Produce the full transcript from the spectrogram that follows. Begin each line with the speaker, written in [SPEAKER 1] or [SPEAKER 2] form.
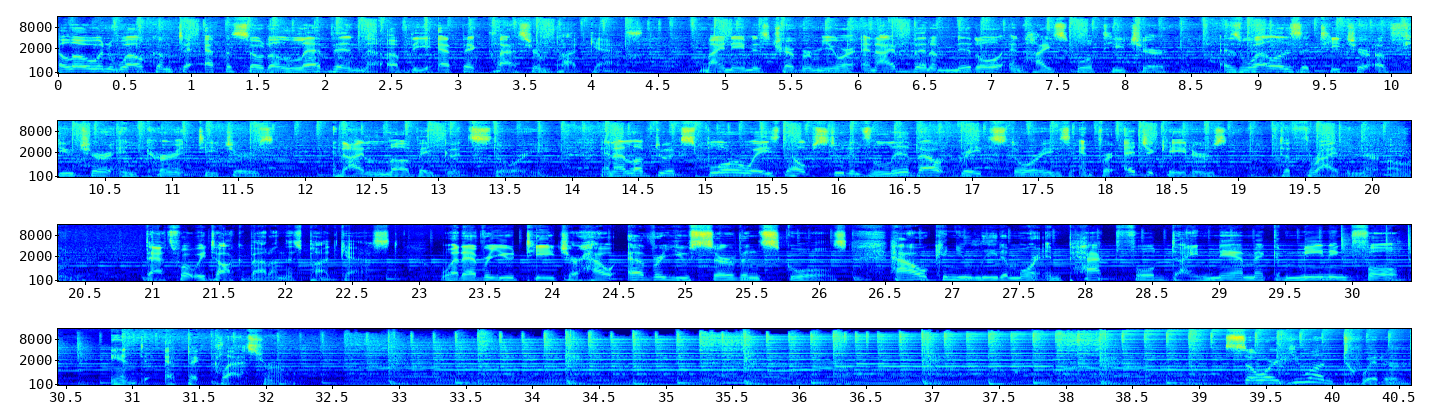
[SPEAKER 1] Hello and welcome to episode 11 of the Epic Classroom Podcast. My name is Trevor Muir, and I've been a middle and high school teacher, as well as a teacher of future and current teachers, and I love a good story. And I love to explore ways to help students live out great stories and for educators to thrive in their own. That's what we talk about on this podcast. Whatever you teach or however you serve in schools, how can you lead a more impactful, dynamic, meaningful, and epic classroom? So, are you on Twitter?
